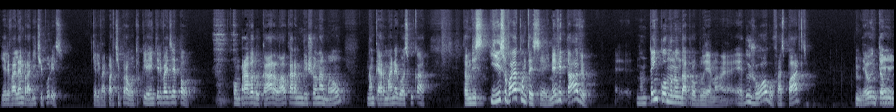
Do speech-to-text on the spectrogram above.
E ele vai lembrar de ti por isso que ele vai partir para outro cliente, ele vai dizer, pô, comprava do cara lá, o cara me deixou na mão, não quero mais negócio com o cara. Então, e isso vai acontecer, é inevitável. Não tem como não dar problema. É do jogo, faz parte. Entendeu? Então, é.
